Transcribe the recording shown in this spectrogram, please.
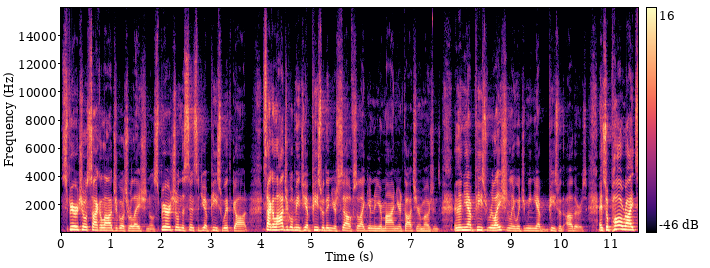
spiritual, psychological, it's relational. Spiritual in the sense that you have peace with God. Psychological means you have peace within yourself, so like you know your mind, your thoughts, your emotions. And then you have peace relationally, which means you have peace with others. And so Paul writes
